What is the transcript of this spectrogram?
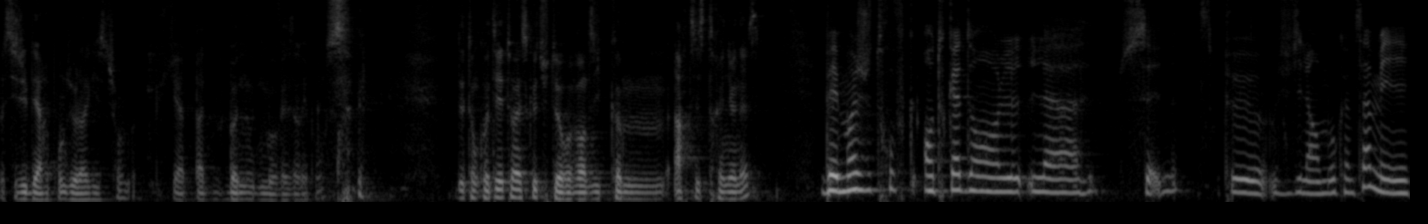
pas si j'ai bien répondu à la question. Il n'y a pas de bonne ou de mauvaise réponse. De ton côté, toi, est-ce que tu te revendiques comme artiste réunionnaise? Ben moi, je trouve qu'en tout cas dans la scène, c'est un peu vilain mot comme ça, mais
